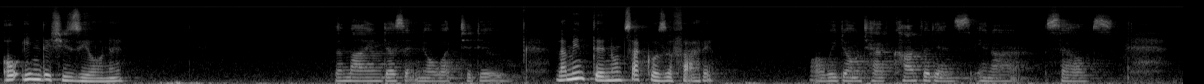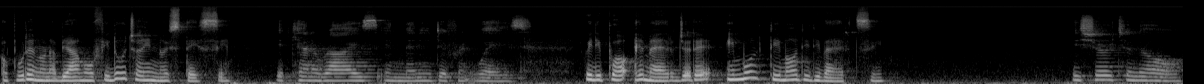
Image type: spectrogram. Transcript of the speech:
o indecisione. The mind doesn't know what to do, La mente non sa cosa fare, oppure non abbiamo fiducia in noi stessi. In. Quindi può emergere in molti modi diversi. Sure.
